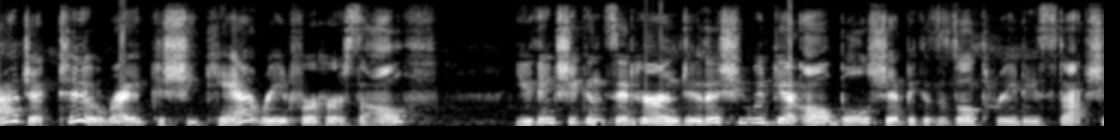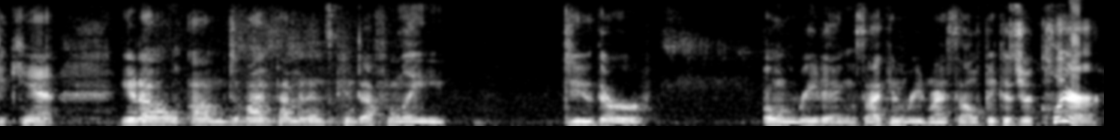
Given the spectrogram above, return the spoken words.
magic too, right? Because she can't read for herself. You think she can sit here and do this? She would get all bullshit because it's all 3D stuff. She can't, you know, um, divine feminines can definitely do their own readings. I can read myself because you're clear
